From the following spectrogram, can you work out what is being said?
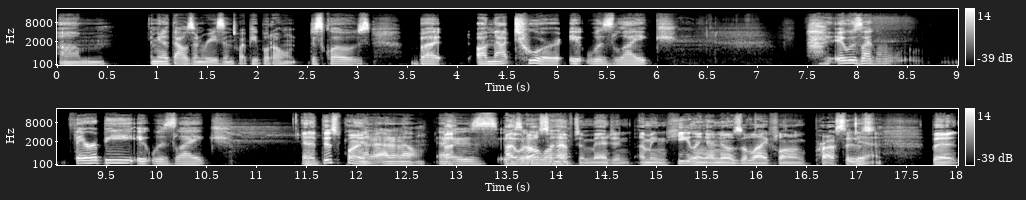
Um, I mean, a thousand reasons why people don't disclose. But on that tour, it was like it was like therapy. It was like And at this point, I don't know. I- it was. It I would also have to imagine. I mean, healing I know is a lifelong process, Yeah. but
